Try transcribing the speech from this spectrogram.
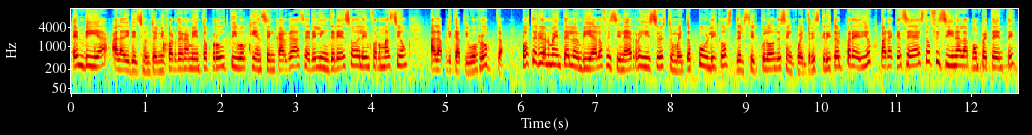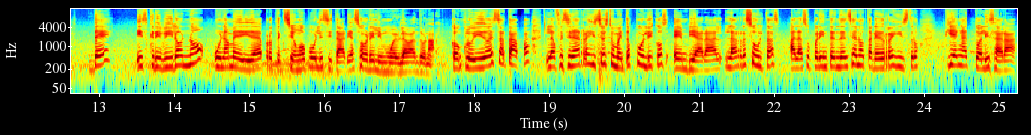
envía a la Dirección Técnica de Ordenamiento Productivo, quien se encarga de hacer el ingreso de la información al aplicativo RUPTA. Posteriormente lo envía a la Oficina de Registro de Instrumentos Públicos del círculo donde se encuentra inscrito el predio, para que sea esta oficina la competente de inscribir o no una medida de protección o publicitaria sobre el inmueble abandonado. Concluido esta etapa, la Oficina de Registro de Instrumentos Públicos enviará las resultas a la Superintendencia de Notariado y Registro, quien actualizará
